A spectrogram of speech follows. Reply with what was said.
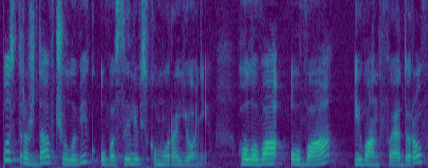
постраждав чоловік у Васильівському районі. Голова ОВА Іван Федоров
